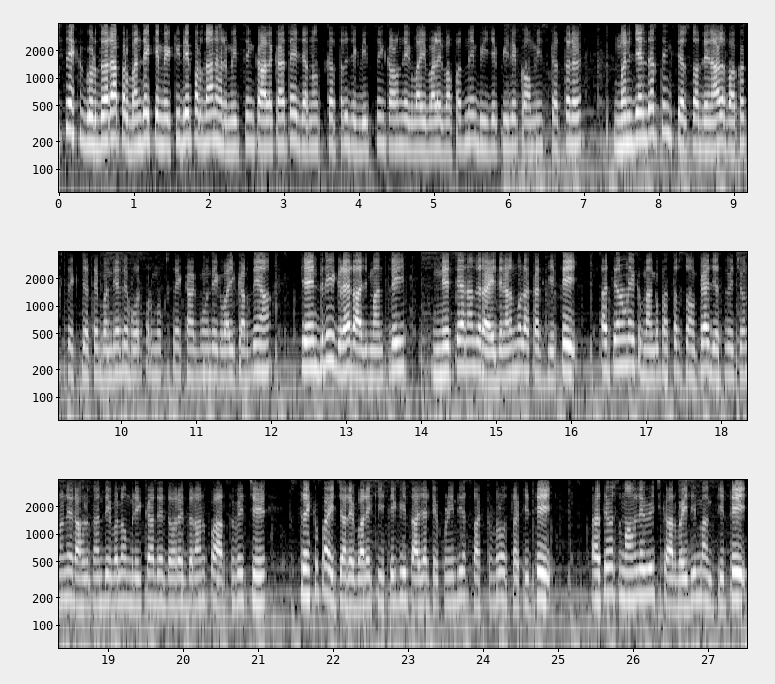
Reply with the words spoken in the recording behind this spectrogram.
ਸਿੱਖ ਗੁਰਦੁਆਰਾ ਪ੍ਰਬੰਧਕ ਕਮੇਟੀ ਦੇ ਪ੍ਰਧਾਨ ਹਰਮੀਤ ਸਿੰਘ ਕਾਲਕਾ ਤੇ ਜਨਰਲ ਸਕੱਤਰ ਜਗਦੀਪ ਸਿੰਘ ਕਾਲੋਂ ਦੀ ਅਗਵਾਈ ਵਾਲੇ ਵਫਦ ਨੇ ਬੀਜੇਪੀ ਦੇ ਕੌਮੀ ਸਕੱਤਰ ਮਨਜਿੰਦਰ ਸਿੰਘ ਸਿਰਸਾ ਦੇ ਨਾਲ ਵੱਖ-ਵੱਖ ਸਿੱਖ ਜਥੇਬੰਦੀਆਂ ਦੇ ਹੋਰ ਪ੍ਰਮੁੱਖ ਸਿੱਖ ਆਗੂਆਂ ਦੀ ਅਗਵਾਈ ਕਰਦਿਆਂ ਕੇਂਦਰੀ ਗ੍ਰਹਿ ਰਾਜ ਮੰਤਰੀ ਨਿਤਿਆਨੰਦ ਰਾਏ ਦੇ ਨਾਲ ਮੁਲਾਕਾਤ ਕੀਤੀ ਅਤੇ ਉਹਨਾਂ ਨੂੰ ਇੱਕ ਮੰਗ ਪੱਤਰ ਸੌਂਪਿਆ, ਜਿਸ ਵਿੱਚ ਉਹਨਾਂ ਨੇ ਰਾਹੁਲ ਗਾਂਧੀ ਵੱਲੋਂ ਅਮਰੀਕਾ ਦੇ ਦੌਰੇ ਦੌਰਾਨ ਭਾਰਤ ਵਿੱਚ ਸਿੱਖ ਭਾਈਚਾਰੇ ਬਾਰੇ ਕੀਤੀ ਗਈ ਤਾਜ਼ਾ ਟਿੱਪਣੀ ਦੀ ਸਖਤ ਵਿਰੋਧਤਾ ਕੀਤੀ ਅਤੇ ਉਸ ਮਾਮਲੇ ਵਿੱਚ ਕਾਰਵਾਈ ਦੀ ਮੰਗ ਕੀਤੀ।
